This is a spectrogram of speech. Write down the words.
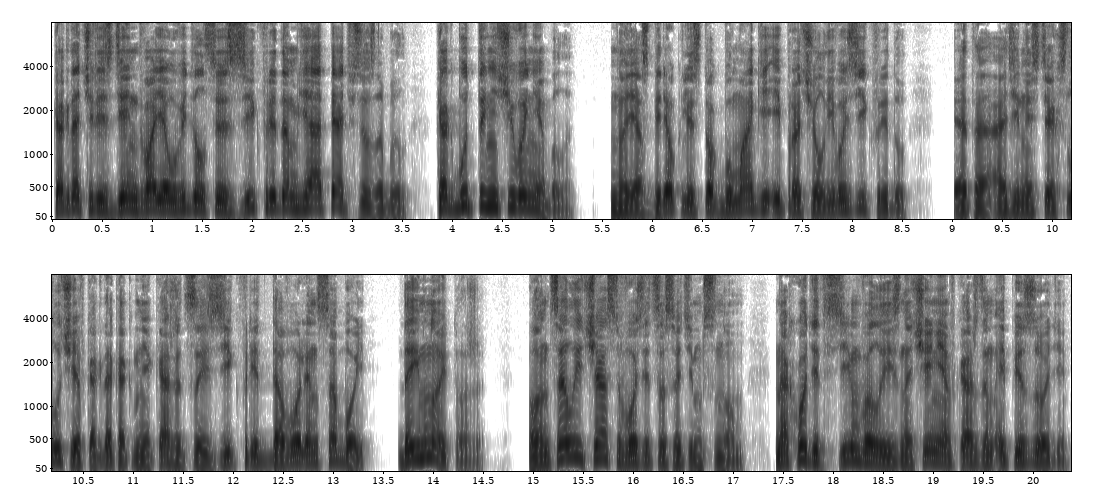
когда через день-два я увиделся с Зигфридом, я опять все забыл, как будто ничего не было. Но я сберег листок бумаги и прочел его Зигфриду. Это один из тех случаев, когда, как мне кажется, Зигфрид доволен собой, да и мной тоже. Он целый час возится с этим сном, находит символы и значения в каждом эпизоде.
